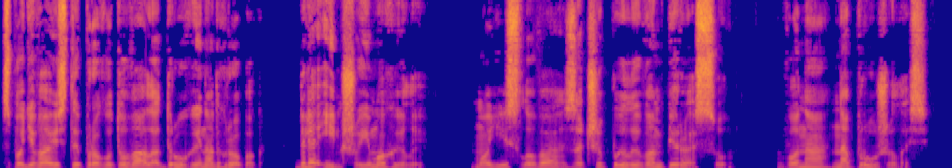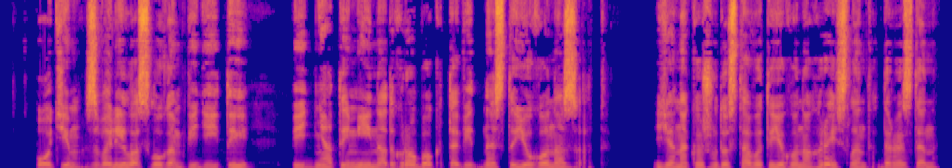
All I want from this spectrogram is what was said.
сподіваюсь, ти проготувала другий надгробок для іншої могили. Мої слова зачепили вампіресу. Вона напружилась. Потім звеліла слугам підійти, підняти мій надгробок та віднести його назад. Я накажу доставити його на Грейсленд, Дрезден.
